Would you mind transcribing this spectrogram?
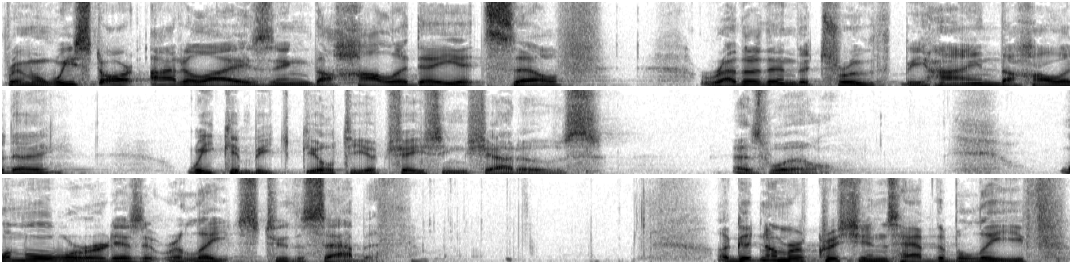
Friend, when we start idolizing the holiday itself rather than the truth behind the holiday, we can be guilty of chasing shadows as well. One more word as it relates to the Sabbath. A good number of Christians have the belief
